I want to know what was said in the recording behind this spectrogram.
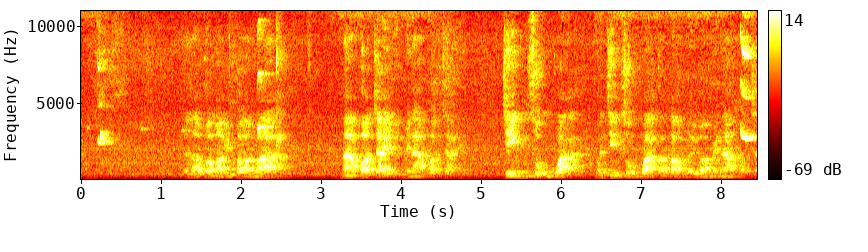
30 แล้วเราก็มาวิเคราะห์ว่า น่าพอใจหรือไม่น่าพอใจ จริงสูงกว่า เมื่อจริงสูงกว่าก็ตอบเลยว่าไม่น่าพอใจ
